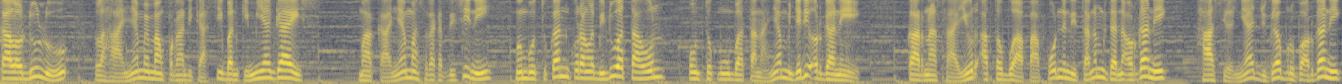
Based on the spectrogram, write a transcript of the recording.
Kalau dulu, lahannya memang pernah dikasih bahan kimia guys. Makanya masyarakat di sini membutuhkan kurang lebih 2 tahun untuk mengubah tanahnya menjadi organik. Karena sayur atau buah apa pun yang ditanam di tanah organik, hasilnya juga berupa organik.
